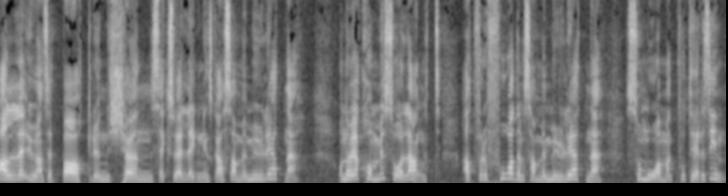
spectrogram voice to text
alle uansett bakgrunn, kjønn, seksuell legning skal ha samme mulighetene. Og når vi har kommet så langt at for å få de samme mulighetene, så må man kvoteres inn.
